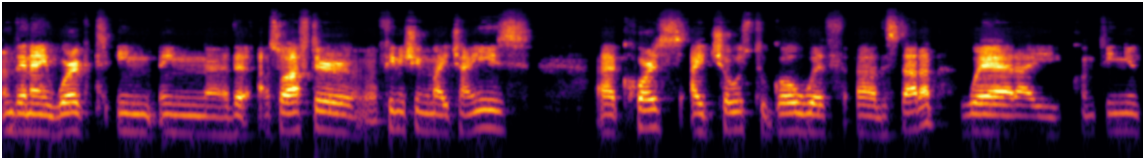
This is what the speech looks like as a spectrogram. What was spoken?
and then I worked in in uh, the. So after finishing my Chinese uh, course, I chose to go with uh, the startup where I continued.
